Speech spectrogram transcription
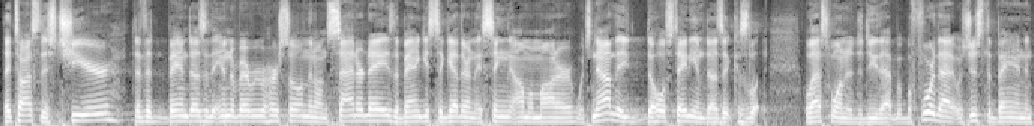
they taught us this cheer that the band does at the end of every rehearsal. And then on Saturdays, the band gets together and they sing the alma mater, which now they, the whole stadium does it because Les wanted to do that. But before that, it was just the band. And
